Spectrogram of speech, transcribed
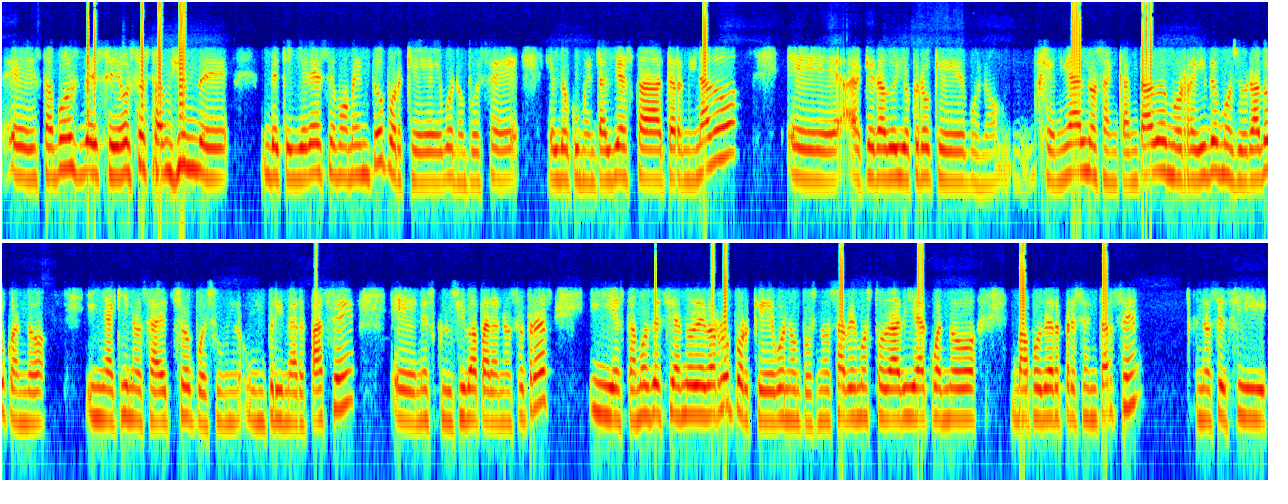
eh, estamos deseosos también de, de, que llegue ese momento, porque, bueno, pues el documental ya está terminado, ha quedado yo creo que, bueno, genial, nos ha encantado, hemos reído, hemos llorado cuando Iñaki nos ha hecho pues un, primer pase eh, en exclusiva para nosotras y estamos deseando de verlo porque bueno pues no sabemos todavía cuándo va a poder presentarse no sé si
